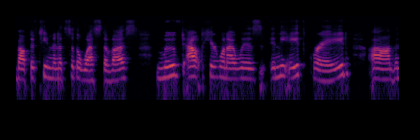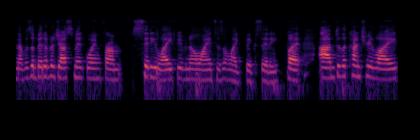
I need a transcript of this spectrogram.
about 15 minutes to the west of us. Moved out here when I was in the eighth grade. Um, and that was a bit of adjustment going from city life, even though Alliance isn't like big city, but um, to the country life.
